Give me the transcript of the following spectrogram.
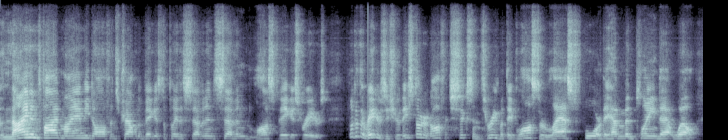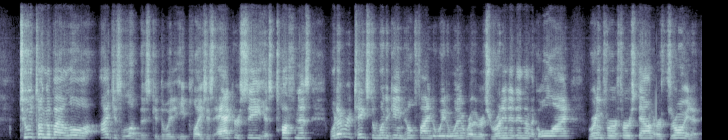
The nine and five Miami Dolphins travel to Vegas to play the seven and seven Las Vegas Raiders. Look at the Raiders this year. They started off at six and three, but they've lost their last four. They haven't been playing that well. Tua Tagovailoa, I just love this kid the way that he plays. His accuracy, his toughness, whatever it takes to win a game, he'll find a way to win it. Whether it's running it in on the goal line, running for a first down, or throwing it.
